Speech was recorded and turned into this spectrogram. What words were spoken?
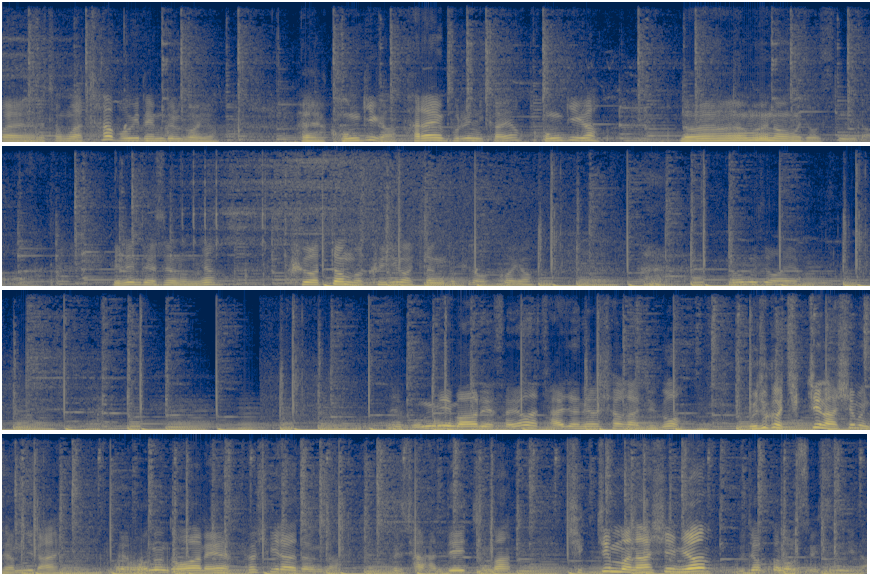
에, 정말 차 보기도 힘들고요 에, 공기가 바람이 부르니까요 공기가 너무너무 좋습니다 이런 데서는요 그 어떤 뭐 근심 걱정도 필요 없고요 아, 너무 좋아요 네, 묵리 마을에서요 좌회전하셔가지고 무조건 직진하시면 됩니다 네, 오는 동안에 표식이라든가 잘안돼 있지만 직진만 하시면 무조건 올 수 있습니다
